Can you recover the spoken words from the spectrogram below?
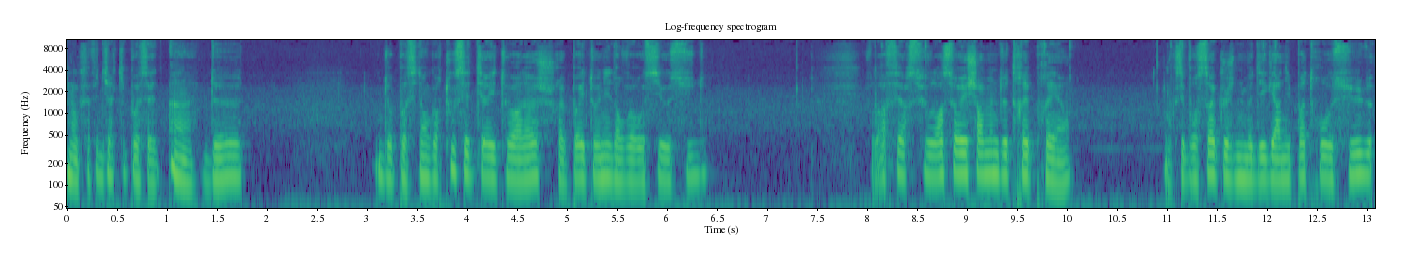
Donc ça fait dire qu'il possède 1, 2... Il doit posséder encore tous ces territoires-là. Je serais pas étonné d'en voir aussi au sud. Il faudra, faire, faudra surveiller Charlemagne de très près. Hein. Donc c'est pour ça que je ne me dégarnis pas trop au sud.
